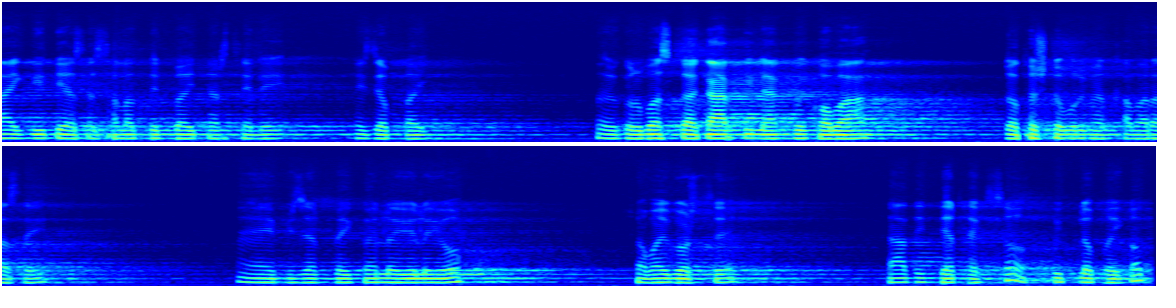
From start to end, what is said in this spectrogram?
লাইক দিতে আছে সালাদ্দিন ভাই, তার ছেলে নিজাম ভাই। গোলবাস্কা কার কি লাগবে কবা? যথেষ্ট পরিমাণ খাবার আছে। মিজান ভাই কয় সবাই বসছে। দিন দেড় দেখছ? বিপ্লব ভাই কত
